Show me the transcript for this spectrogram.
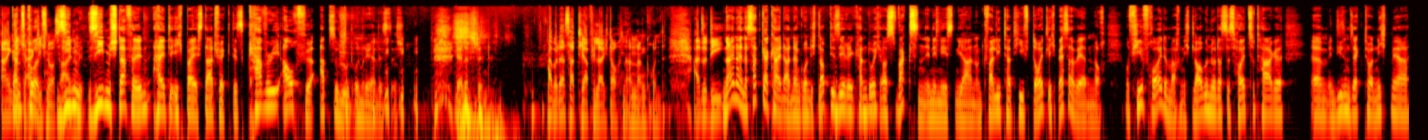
Eigentlich, Ganz kurz, eigentlich sieben, sieben Staffeln halte ich bei Star Trek Discovery auch für absolut unrealistisch. Ja, das stimmt. Aber das hat ja vielleicht auch einen anderen Grund. Also die. Nein, nein, das hat gar keinen anderen Grund. Ich glaube, die Serie kann durchaus wachsen in den nächsten Jahren und qualitativ deutlich besser werden noch und viel Freude machen. Ich glaube nur, dass es heutzutage ähm, in diesem Sektor nicht mehr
